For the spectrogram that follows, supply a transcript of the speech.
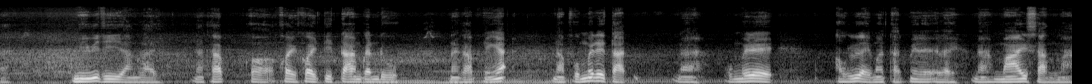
นะมีวิธีอย่างไรนะครับ ก็ค่อยๆติดตามกันดู นะครับ อย่างเงี้ยนะผมไม่ได้ตัดนะผมไม่ได้เอาเลื่อยมาตัดไม่ได้อะไรนะไม้สั่งมา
